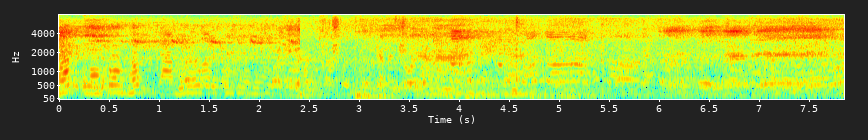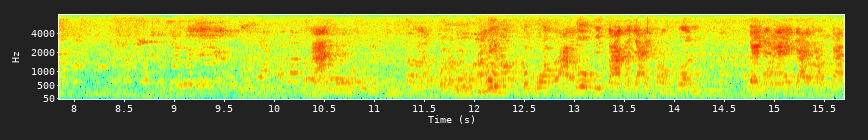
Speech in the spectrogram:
ครับมองกล้องครับเดี๋ยวเออเกินนะเด้รวยจัง ฮะคนละลูกอันนี้ผมมองถามลูกมีตากับยายสองคนแต่ยังไงให้ได้เท่ากัน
